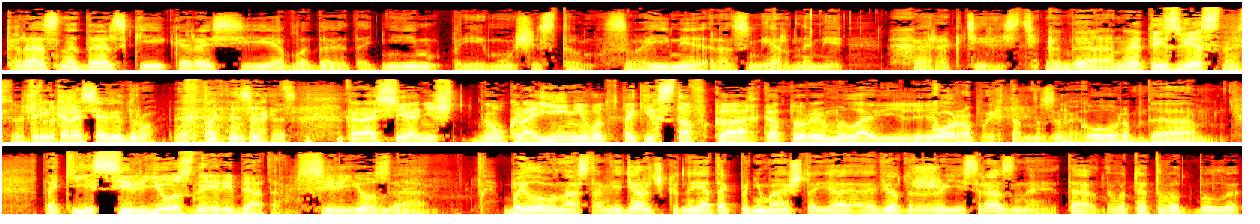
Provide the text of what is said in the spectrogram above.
краснодарские караси обладают одним преимуществом – своими размерными характеристиками. Да, но это известно. Три карася ведро, вот так называется. Караси, они на Украине вот в таких ставках, которые мы ловили. Короб их там называют. Короб, да. Такие серьезные ребята, серьезные. Да. Было у нас там ведерочко, но я так понимаю, что я, ведра же есть разные. Да? Вот это вот было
